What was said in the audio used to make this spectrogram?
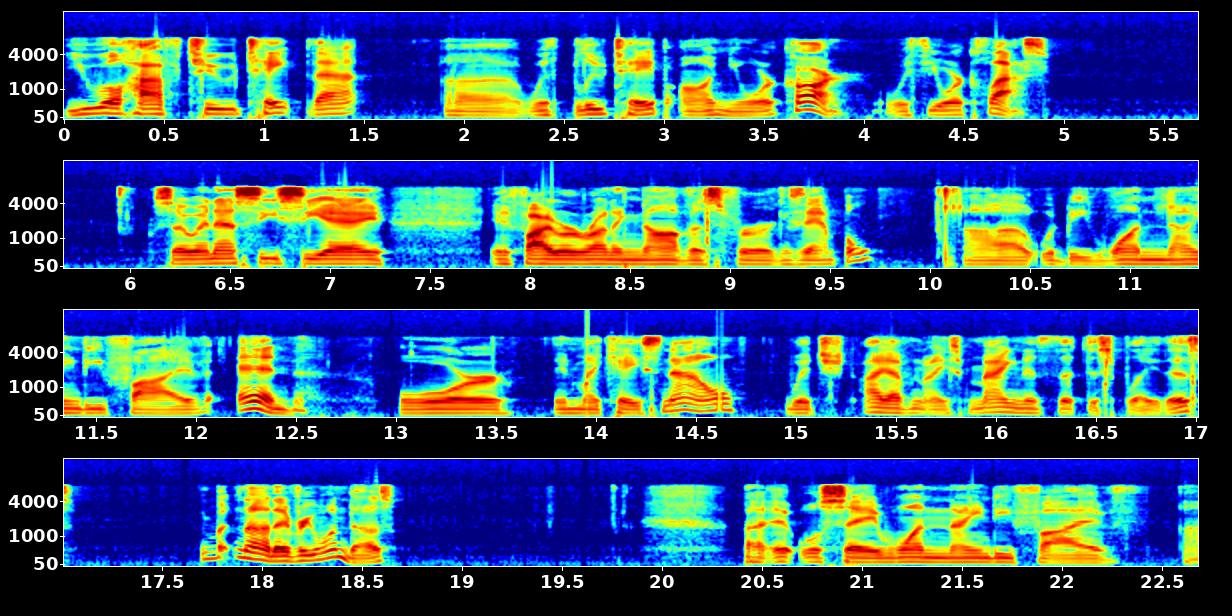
you will have to tape that uh, with blue tape on your car with your class. So in SCCA, if I were running novice, for example, uh, would be 195N. Or in my case now, which I have nice magnets that display this, but not everyone does, uh, it will say 195 um,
